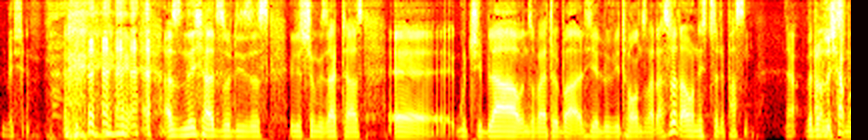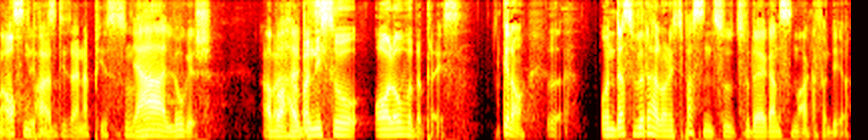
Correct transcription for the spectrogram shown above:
Ein bisschen. Also nicht halt so dieses, wie du schon gesagt hast, äh, Gucci Bla und so weiter, überall hier Louis Vuitton und so weiter. Das wird auch nicht zu dir passen. Ja. Wird also nicht ich habe auch ein paar. Designer-Pieces und Ja, logisch. so. Aber, aber halt aber nicht so all over the place. Genau. Und das würde halt auch nichts passen zu, zu der ganzen Marke von dir.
